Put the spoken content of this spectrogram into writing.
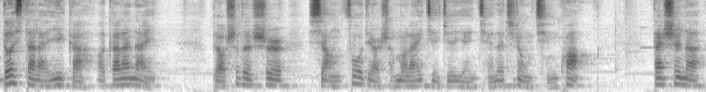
どうしたらいいかわからない，表示的是想做点什么来解决眼前的这种情况，但是呢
